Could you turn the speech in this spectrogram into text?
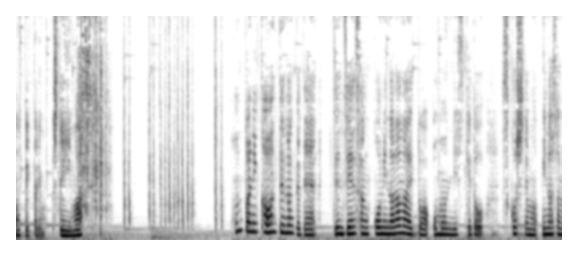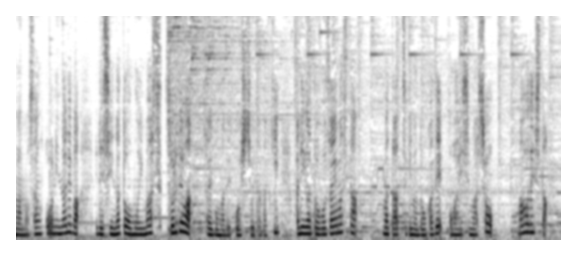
持っていったりもしています。変わってなくて、全然参考にならないとは思うんですけど、少しでも皆様の参考になれば嬉しいなと思います。それでは最後までご視聴いただきありがとうございました。また次の動画でお会いしましょう。まおでした。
